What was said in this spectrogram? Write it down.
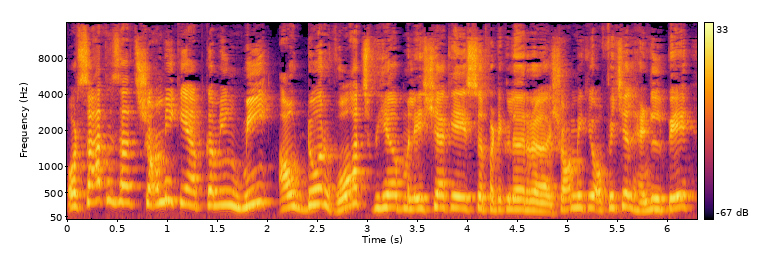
और साथ ही साथ शॉमी के अपकमिंग मी आउटडोर वॉच भी अब मलेशिया के इस पर्टिकुलर शॉमी के ऑफिशियल हैंडल पे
